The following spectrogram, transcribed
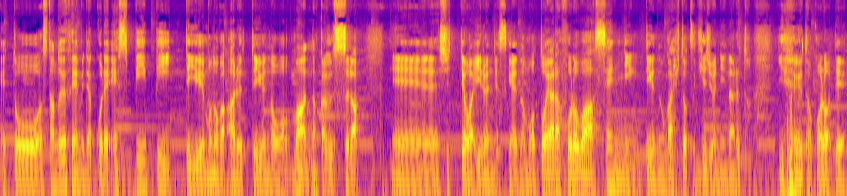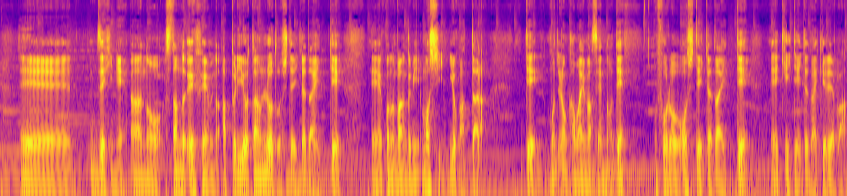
えっと、スタンド FM でこれ SPP っていうものがあるっていうのをまあなんかうっすら、えー、知ってはいるんですけれどもどうやらフォロワー1000人っていうのが一つ基準になるというところで、えーぜひね、あの、スタンド FM のアプリをダウンロードしていただいて、えー、この番組、もしよかったら、で、もちろん構いませんので、フォローをしていただいて、えー、聞いていただければ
